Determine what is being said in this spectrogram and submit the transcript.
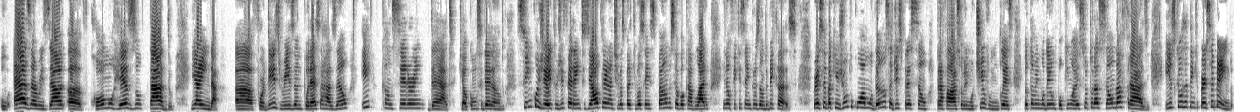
o as a result of, como resultado, e ainda uh, for this reason, por essa razão, e considering that, que é o considerando. Cinco jeitos diferentes e alternativas para que você expanda o seu vocabulário e não fique sempre usando because. Perceba que junto com a mudança de expressão para falar sobre motivo em inglês, eu também mudei um pouquinho a estruturação da frase. Isso que você tem que ir percebendo.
